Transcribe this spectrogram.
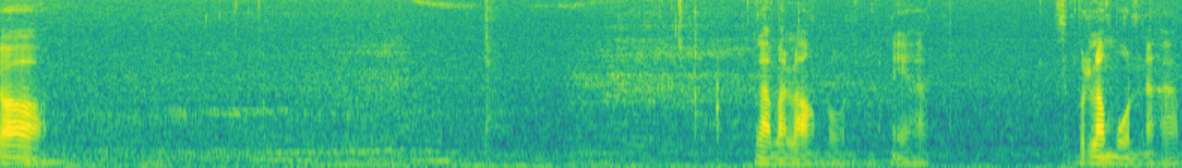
ก็เรามาลองนูนนี่ครับ สมมติเราหมุนนะครับ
